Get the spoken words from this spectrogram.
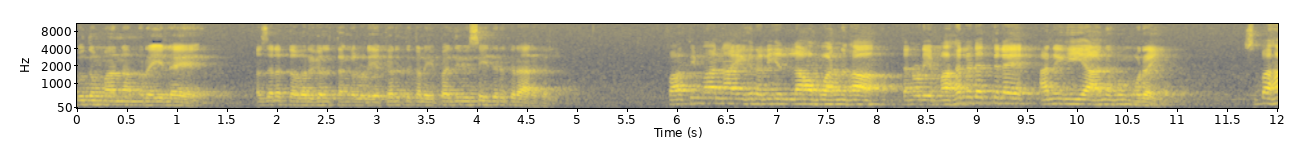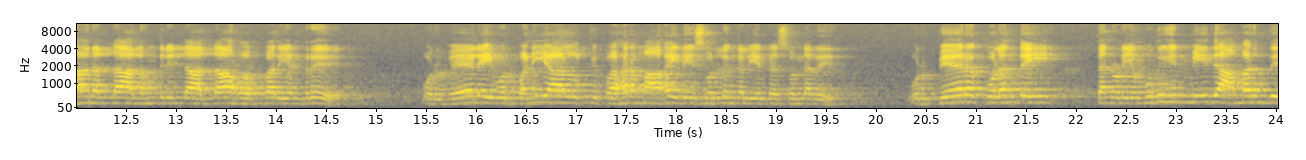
அற்புதமான முறையில் ஹசரத் அவர்கள் தங்களுடைய கருத்துக்களை பதிவு செய்திருக்கிறார்கள். ஃபாத்திமா நாயகர் அலி அல்லாஹு அன்ஹா தன்னுடைய மகளிடத்தில் அணுகிய அணுகுமுறை. சுபஹான் அல்லா அலமதுல்லா அல்லாஹு அக்பர் என்று ஒரு வேலை ஒரு பணியாளுக்கு பகரமாக இதை சொல்லுங்கள் என்று சொன்னது. ஒரு பேர குழந்தை தன்னுடைய முதுகின் மீது அமர்ந்து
